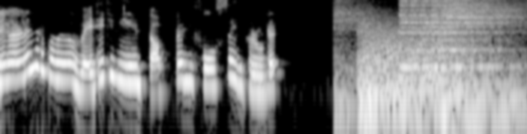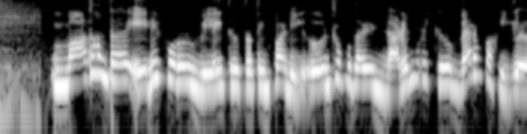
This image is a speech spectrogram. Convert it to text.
நீங்கள் இணைந்திருப்பது வெடி டிவியின் டாப் டுவெண்ட்டி ஃபோர் செய்திகளுடன். மாதாந்த எரிபொருள் விலை திருத்தத்தின்படி இன்று முதல் நடைமுறைக்கு வரும் வகையில்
